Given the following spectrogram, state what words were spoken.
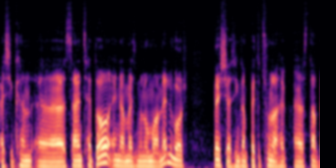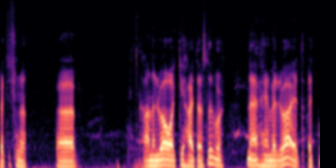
այսինքն սայնց հետո այնա մեզ մնում անել որ պես չէ, այսինքն պետությունը Հայաստան պետությունը անելու ուղղակի հայտարարել որ նաև հենվելու է այդ այդ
